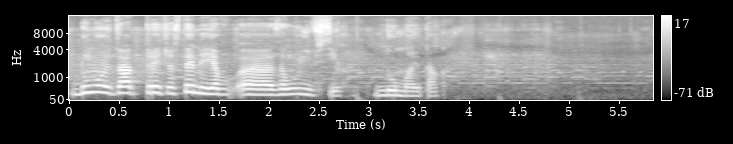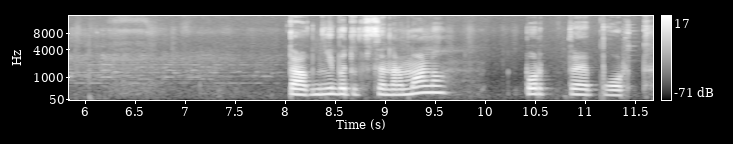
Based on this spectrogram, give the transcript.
Думаю, за три частини я е, завую всіх. Думаю так. Так, ніби тут все нормально. Порт, е, порт.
